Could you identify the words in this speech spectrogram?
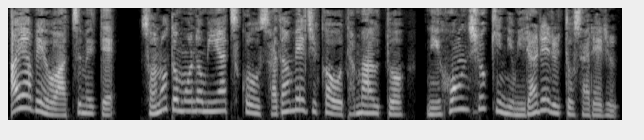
綾部を集めて、その友の宮津子を定め鹿を賜うと、日本書紀に見られるとされる。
